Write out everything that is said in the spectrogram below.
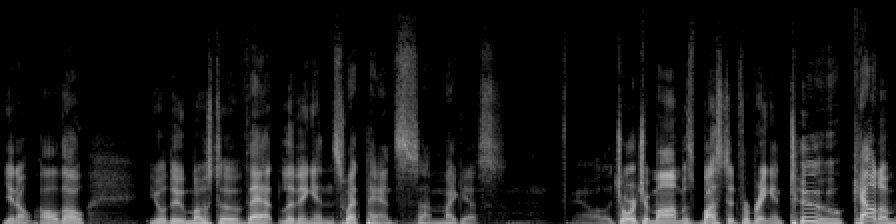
you know, although you'll do most of that living in sweatpants, um, I guess. Well, a Georgia mom was busted for bringing two, count them,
